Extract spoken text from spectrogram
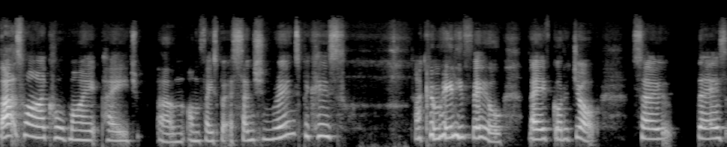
that's why I called my page um, on Facebook Ascension Runes because I can really feel they've got a job. So there's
